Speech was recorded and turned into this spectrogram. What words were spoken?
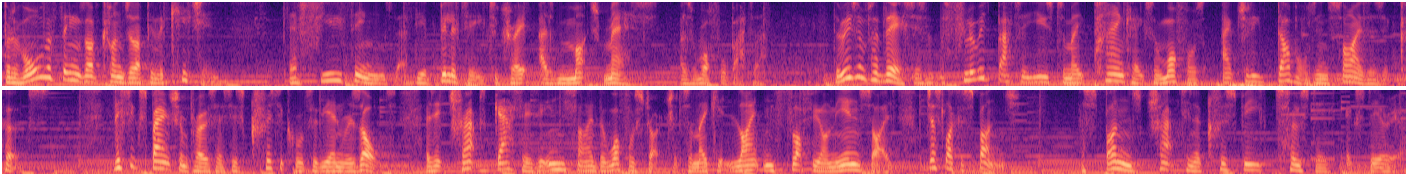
But of all the things I've conjured up in the kitchen, there are few things that have the ability to create as much mess as waffle batter. The reason for this is that the fluid batter used to make pancakes and waffles actually doubles in size as it cooks. This expansion process is critical to the end result as it traps gases inside the waffle structure to make it light and fluffy on the inside, just like a sponge. A sponge trapped in a crispy, toasted exterior.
